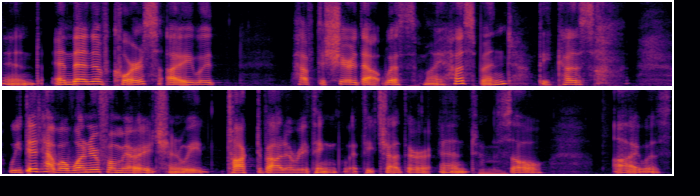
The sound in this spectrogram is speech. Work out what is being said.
And and then of course I would have to share that with my husband because we did have a wonderful marriage and we talked about everything with each other and mm. so I was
